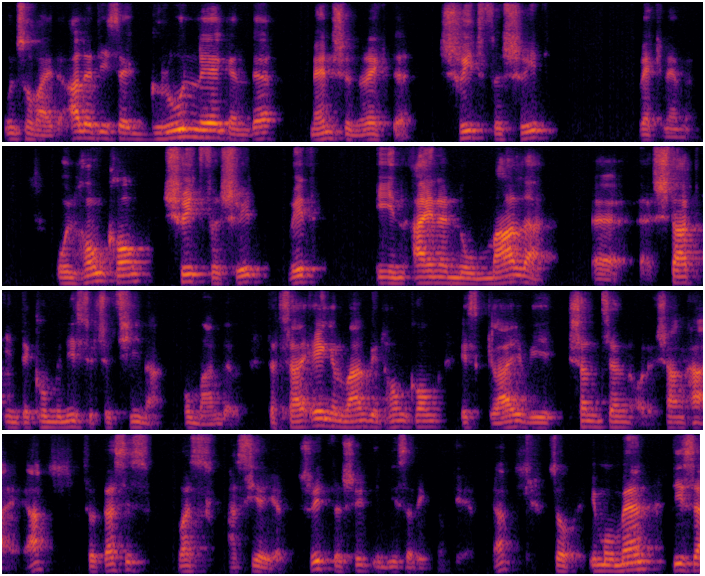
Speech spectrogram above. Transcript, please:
und so weiter. Alle diese grundlegenden Menschenrechte Schritt für Schritt wegnehmen. Und Hongkong Schritt für Schritt wird in eine normale äh, Stadt in der kommunistischen China umwandeln. Das heißt, irgendwann wird Hongkong ist gleich wie Shenzhen oder Shanghai. Ja? So, das ist, was passiert jetzt. Schritt für Schritt in diese Richtung gehen. Ja? So, im Moment, dieses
